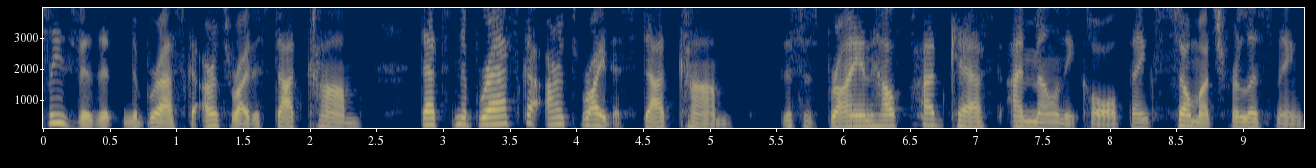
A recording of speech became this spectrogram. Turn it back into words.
please visit nebraskaarthritis.com. That's nebraskaarthritis.com. This is Bryan Health Podcast. I'm Melanie Cole. Thanks so much for listening.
